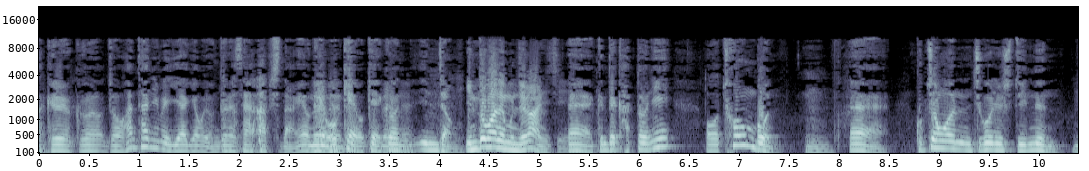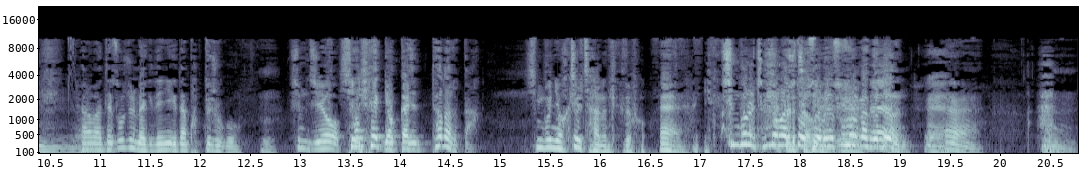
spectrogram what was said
아, 그, 그, 저, 환타님의 이야기하고 연결해서 생각합시다. 예, 오케이, 네네네. 오케이, 오케이. 그건 네네. 인정. 인도만의 문제가 아니지. 예, 근데 갔더니, 어, 처음 본, 음. 예, 국정원 직원일 수도 있는 음, 네. 사람한테 소주를 먹이더니 그다음 밥도 주고, 심지어 시- 평택역까지 태워다 줬다. 신분이 확실치 않은데도. 예. 신분을 증명할 수도 그렇죠. 없어. 그냥 소설 예. 같거든. 예. 예. 음,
